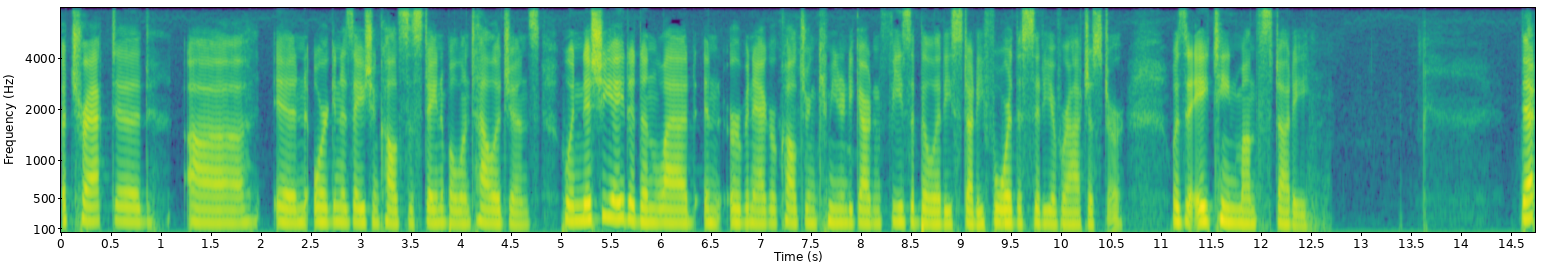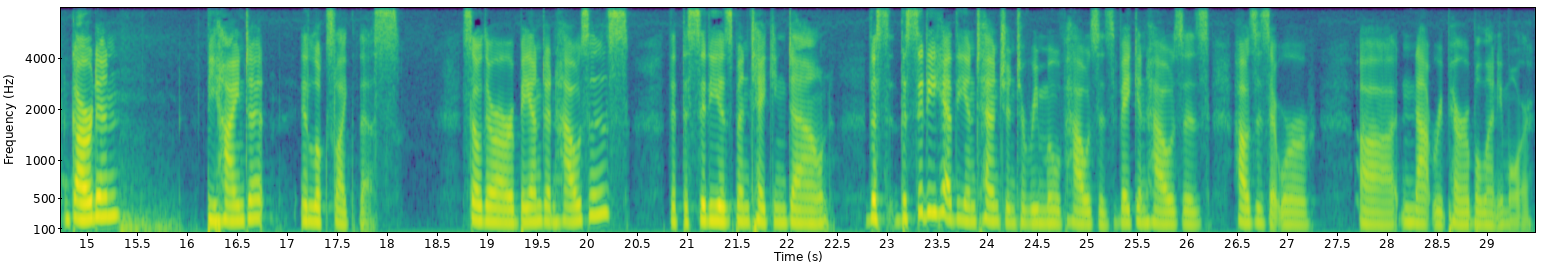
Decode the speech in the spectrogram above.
attracted uh, an organization called Sustainable Intelligence, who initiated and led an urban agriculture and community garden feasibility study for the city of Rochester. It was an 18-month study. That garden, behind it, it looks like this. So there are abandoned houses that the city has been taking down. The, the city had the intention to remove houses, vacant houses, houses that were uh, not repairable anymore.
